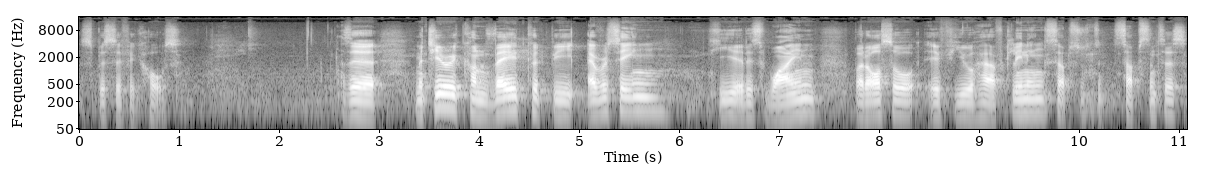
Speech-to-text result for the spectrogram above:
specific hose. The material conveyed could be everything. Here it is wine, but also if you have cleaning substances,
